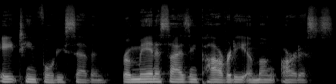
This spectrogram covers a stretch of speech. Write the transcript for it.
1847, romanticizing poverty among artists.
